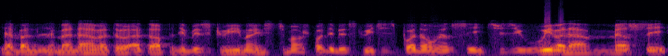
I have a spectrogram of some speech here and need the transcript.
la, bonne, la madame à t'offre des biscuits, même si tu manges pas des biscuits, tu dis pas non, merci. Tu dis oui, madame, merci.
